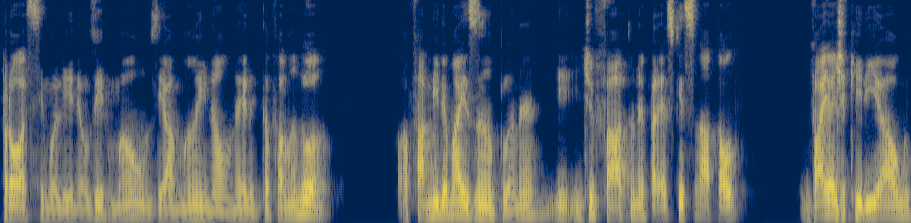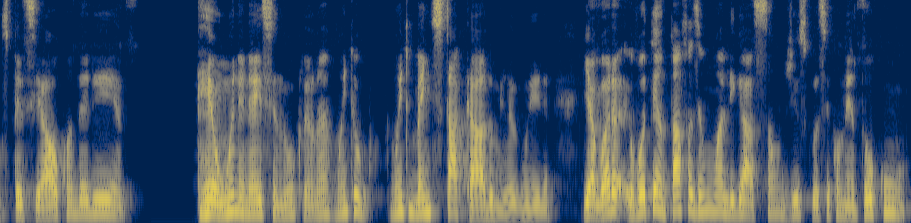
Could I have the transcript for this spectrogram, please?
próximo ali, né? Os irmãos e a mãe, não, né? Ele está falando a família mais ampla, né? E, de fato, né? Parece que esse Natal vai adquirir algo de especial quando ele reúne, né? Esse núcleo, né? Muito, muito bem destacado mesmo, William. E agora eu vou tentar fazer uma ligação disso que você comentou com,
